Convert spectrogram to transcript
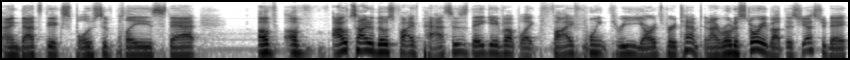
I mean that's the explosive plays stat. Of of outside of those five passes, they gave up like 5.3 yards per attempt. And I wrote a story about this yesterday.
